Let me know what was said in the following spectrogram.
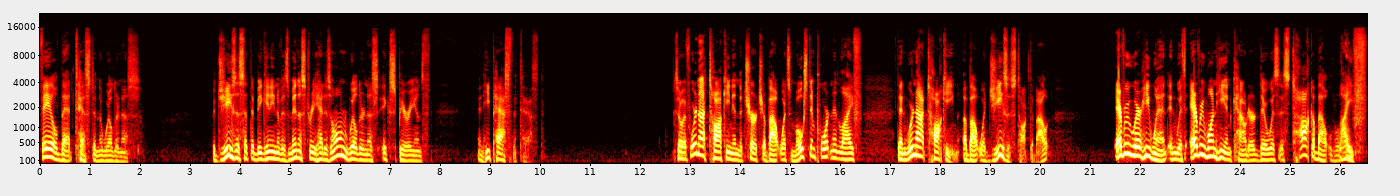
failed that test in the wilderness. But Jesus, at the beginning of his ministry, had his own wilderness experience and he passed the test. So, if we're not talking in the church about what's most important in life, then we're not talking about what Jesus talked about. Everywhere he went and with everyone he encountered, there was this talk about life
